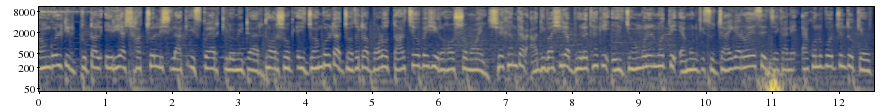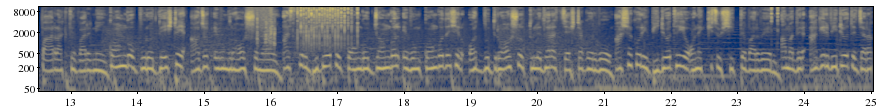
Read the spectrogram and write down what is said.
জঙ্গলটির টোটাল এরিয়া সাতচল্লিশ লাখ স্কোয়ার কিলোমিটার। দর্শক, এই জঙ্গলটা যতটা বড় তার চেয়েও বেশি রহস্যময়। সেখানকার আদিবাসীরা বলে থাকে, এই জঙ্গলের মধ্যে এমন কিছু জায়গা রয়েছে যেখানে এখনও পর্যন্ত কেউ পা রাখতে পারেনি। কঙ্গো পুরো দেশটাই আজব এবং রহস্যময়। আজকের ভিডিওতে কঙ্গো জঙ্গল এবং কঙ্গো দেশের অদ্ভুত রহস্য তুলে ধরার চেষ্টা করব। আশা করি ভিডিও থেকে অনেক কিছু শিখতে পারবেন। আমাদের আগের ভিডিওতে যারা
